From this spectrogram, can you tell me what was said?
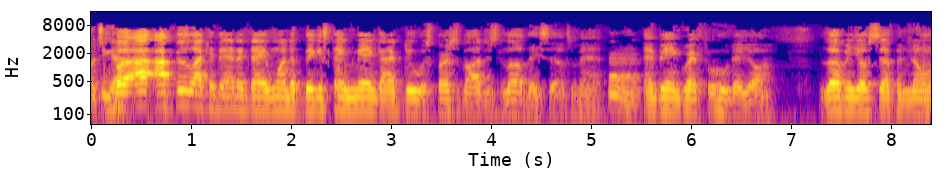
What you got? But I, I feel like at the end of the day, one of the biggest things men got to do is first of all just love themselves, man, Mm. and being grateful who they are, loving yourself and knowing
